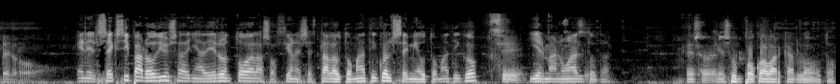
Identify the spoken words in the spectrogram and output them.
pero... En el Sexy Parodius añadieron todas las opciones. Está el automático, el semiautomático Sí, y el manual total. eso Que es. es un poco abarcarlo todo.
